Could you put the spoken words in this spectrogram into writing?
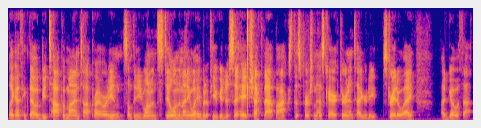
Like, I think that would be top of mind, top priority, and something you'd want to instill in them anyway. But if you could just say, hey, check that box, this person has character and integrity straight away, I'd go with that.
